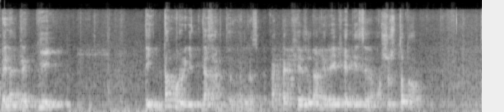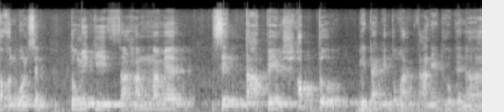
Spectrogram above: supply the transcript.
বেলালটা কি? ইত্তামরুল ইত্তাখার তো আল্লাহ একটা খেজুর আমি রেখে দিয়েছিলাম, অসুস্থ তো? তখন বলছেন, তুমি কি জাহান্নামের যে তাপের শব্দ, এটা কি তোমার কানে ঢোকে না?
